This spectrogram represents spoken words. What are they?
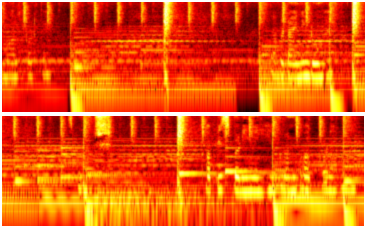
نماز پڑھتے ہیں۔ یہاں پہ ڈائننگ روم ہے۔ کاپیز پڑی ہوئی ہیں، قرآن بہت پڑا ہوا ہے۔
